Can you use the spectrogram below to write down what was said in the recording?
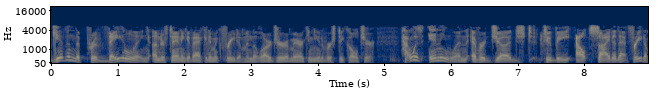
Given the prevailing understanding of academic freedom in the larger American university culture, how is anyone ever judged to be outside of that freedom?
